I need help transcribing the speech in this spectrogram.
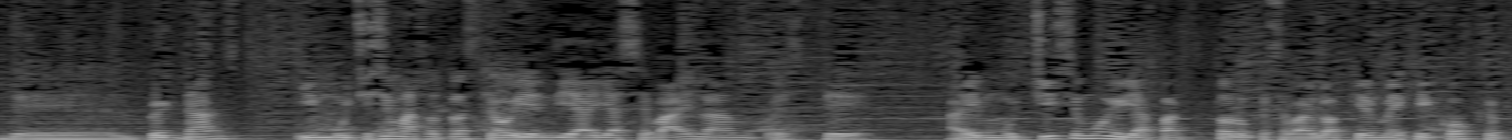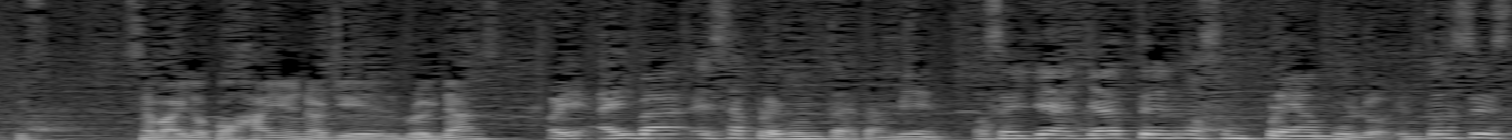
del breakdance y muchísimas otras que hoy en día ya se bailan. Este, hay muchísimo y aparte todo lo que se bailó aquí en México que pues se bailó con High Energy el breakdance. Oye, ahí va esa pregunta también. O sea, ya, ya tenemos un preámbulo. Entonces,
